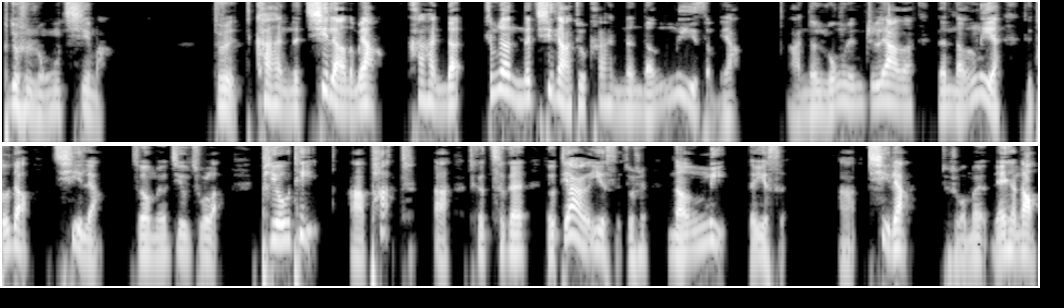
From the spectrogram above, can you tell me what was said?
不就是容器吗？”就是看看你的气量怎么样，看看你的什么叫你的气量，就看看你的能力怎么样啊，你的容人之量啊，你的能力，这都叫气量。所以我们就记住了 P O T 啊，pot 啊这个词根有第二个意思，就是能力的意思啊，气量就是我们联想到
